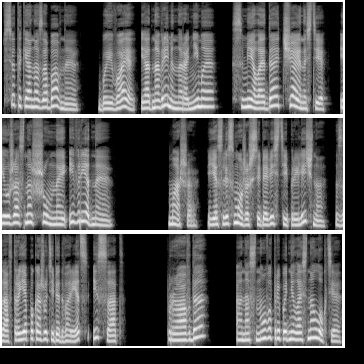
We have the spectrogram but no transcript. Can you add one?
Все-таки она забавная, боевая и одновременно ранимая, смелая до отчаянности и ужасно шумная и вредная. «Маша, если сможешь себя вести прилично, завтра я покажу тебе дворец и сад». «Правда?» Она снова приподнялась на локте,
